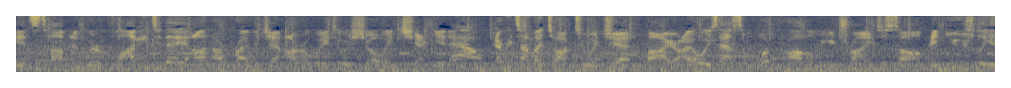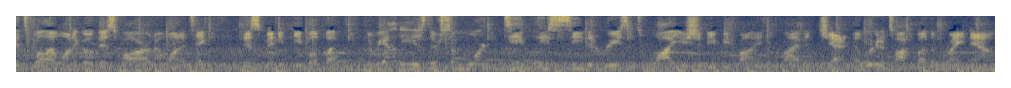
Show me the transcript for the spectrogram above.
It's Tom, and we're vlogging today on our private jet on our way to a show, and check it out. Every time I talk to a jet buyer, I always ask them, What problem are you trying to solve? And usually it's, Well, I want to go this far and I want to take this many people. But the reality is, there's some more deeply seated reasons why you should be buying a private jet, and we're going to talk about them right now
